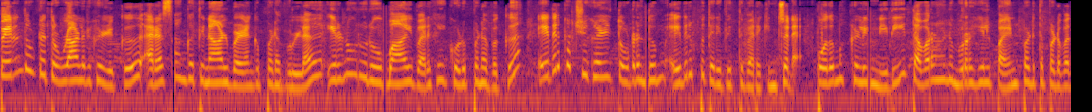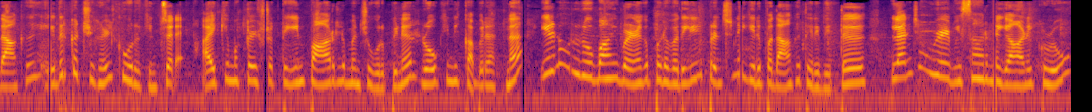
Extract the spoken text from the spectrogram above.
பெருந்தோட்ட தொழிலாளர்களுக்கு அரசாங்கத்தினால் வழங்கப்படவுள்ள இருநூறு ரூபாய் வருகை கொடுப்பனவுக்கு எதிர்க்கட்சிகள் தொடர்ந்தும் எதிர்ப்பு தெரிவித்து வருகின்றன. பொதுமக்களின் நிதி தவறான முறையில் பயன்படுத்தப்படுவதாக எதிர்க்கட்சிகள் கூறுகின்றன. ஐக்கிய மக்கள் சக்தியின் பாராளுமன்ற உறுப்பினர் ரோகிணி கபிரத்ன இருநூறு ரூபாய் வழங்கப்படுவதில் பிரச்சினை இருப்பதாக தெரிவித்து லஞ்ச ஊழல் விசாரணை ஆணைக்குழு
